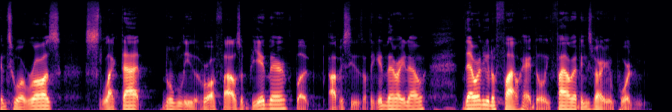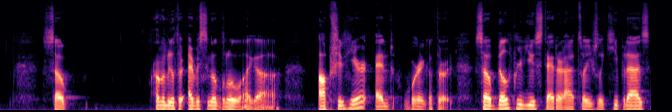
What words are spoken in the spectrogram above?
into our RAWs, select that. Normally the raw files would be in there, but obviously there's nothing in there right now. Then we're going to go to file handling. File handling is very important. So I'm going to go through every single little like uh, option here, and we're going to go through it. So build preview standard, that's what I usually keep it as.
